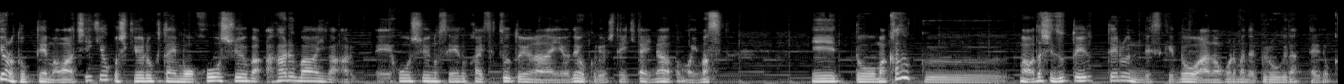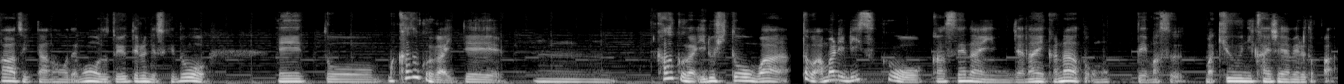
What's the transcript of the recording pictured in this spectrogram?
今日のトークテーマは、地域おこし協力隊も報酬が上がる場合がある、えー報酬の制度解説というような内容でお送りをしていきたいなと思います。えーっと、まあ、家族、まあ、私ずっと言ってるんですけど、あの、これまでブログだったりとか、ツイッターの方でもずっと言ってるんですけど、えーっと、まあ、家族がいて、うん、家族がいる人は、多分あまりリスクを冒せないんじゃないかなと思ってます。まあ、急に会社辞めるとか、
